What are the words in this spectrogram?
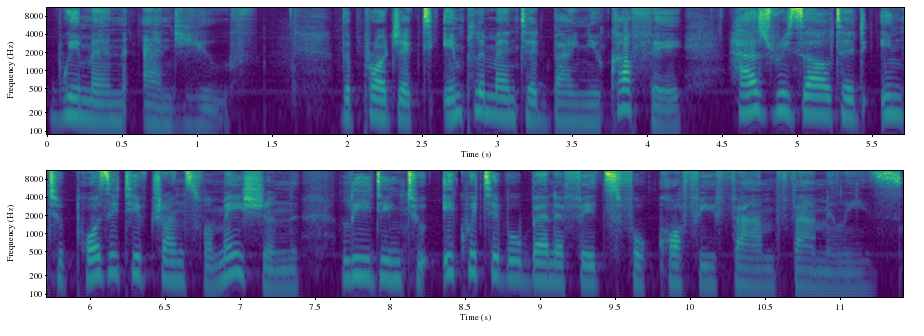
women and youth. The project implemented by NUCAFE has resulted into positive transformation leading to equitable benefits for coffee farm families.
